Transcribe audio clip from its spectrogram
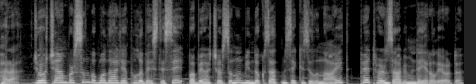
Ankara Joe Chambers'ın bu model yapılı bestesi Bobby Hutcherson'ın 1968 yılına ait Patterns albümünde yer alıyordu.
